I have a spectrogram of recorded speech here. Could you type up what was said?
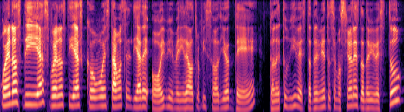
Buenos días, buenos días. ¿Cómo estamos el día de hoy? Bienvenida a otro episodio de ¿Dónde tú vives? ¿Dónde viven tus emociones? ¿Dónde vives tú?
